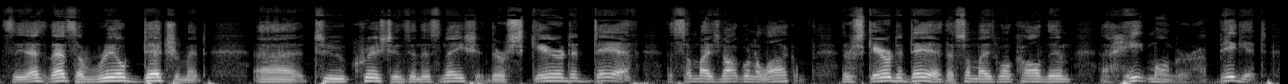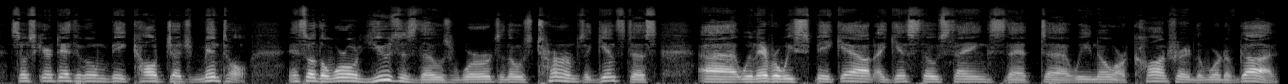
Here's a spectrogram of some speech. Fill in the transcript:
See, that's, that's a real detriment uh, to Christians in this nation. They're scared to death that somebody's not going to like them. They're scared to death that somebody's going to call them a hate monger, a bigot. So scared to death they're going to be called judgmental. And so the world uses those words and those terms against us uh, whenever we speak out against those things that uh, we know are contrary to the Word of God.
